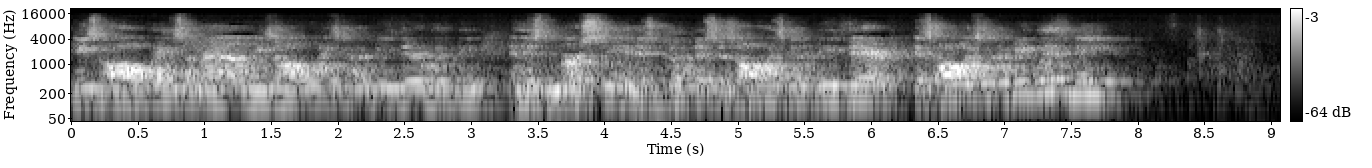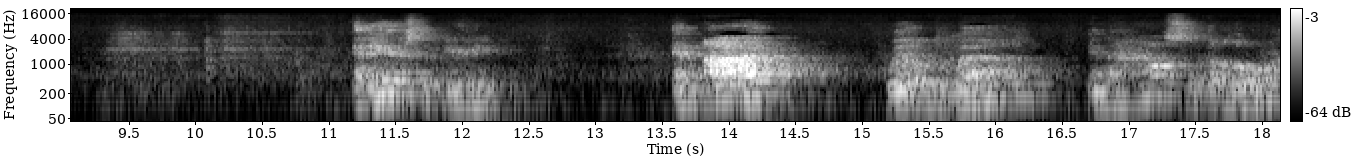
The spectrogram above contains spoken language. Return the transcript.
He's always around. He's always going to be there with me. And his mercy and his goodness is always going to be there. It's always going to be with me. And here's the beauty. And I will dwell in the house of the Lord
